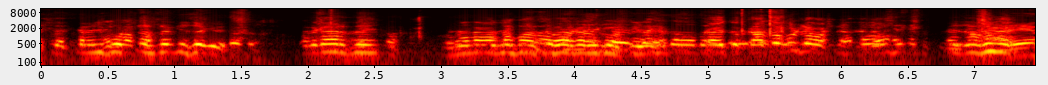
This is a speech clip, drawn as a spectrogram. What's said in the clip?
शेतकऱ्याची गोष्ट असेल ती सगळी त्याला काय अर्थ आहे? कोणाला काय तो माणसं बाहेर काढायची गोष्ट आहे. काय तो काचा कुठल्या गोष्टी आहेत? काय जसं काय?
